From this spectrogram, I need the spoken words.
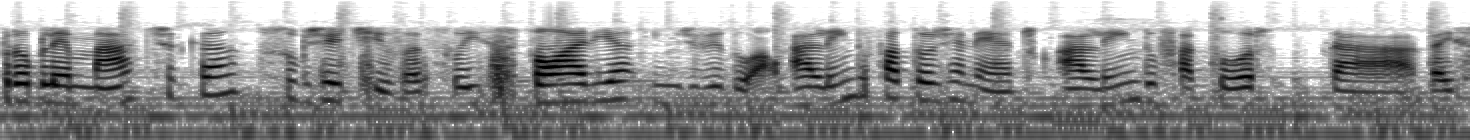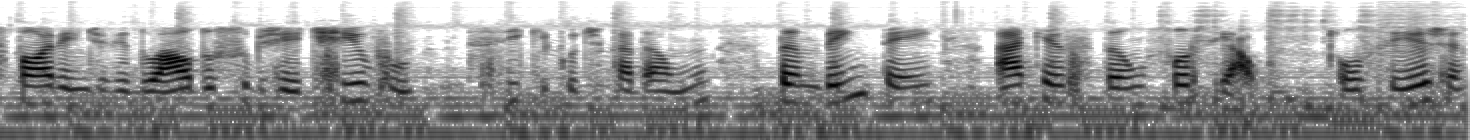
problemática subjetiva, à sua história individual. Além do fator genético, além do fator da, da história individual, do subjetivo psíquico de cada um, também tem a questão social. Ou seja,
